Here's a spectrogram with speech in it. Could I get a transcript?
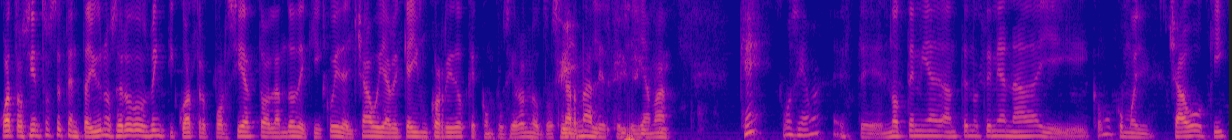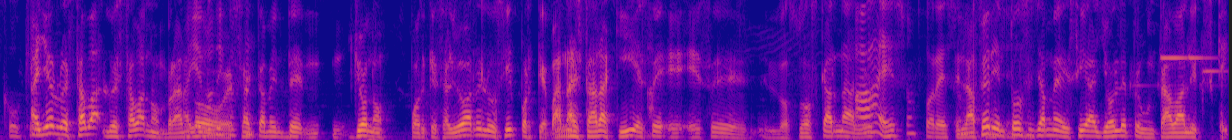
471-0224. Por cierto, hablando de Kiko y del Chavo, ya ve que hay un corrido que compusieron los dos Sí, carnales que sí, se sí, llama. ¿Qué? ¿Cómo se llama? Este, no tenía, antes no tenía nada y ¿cómo? Como el Chavo Kiko. ¿qué? Ayer lo estaba, lo estaba nombrando lo usted. exactamente. Yo no, porque salió a relucir porque van a estar aquí ese, e- ese, los dos carnales. Ah, eso, por eso. en la feria, sí, entonces sí. ya me decía, yo le preguntaba a Alex, ¿qué-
